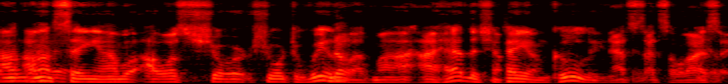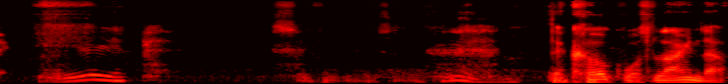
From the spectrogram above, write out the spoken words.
I'm not head. saying I, I was sure sure to win, No. but my I had the champagne on cooling. That's that's all I say. I hear you. See if we can do something here. The coke was lined up.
